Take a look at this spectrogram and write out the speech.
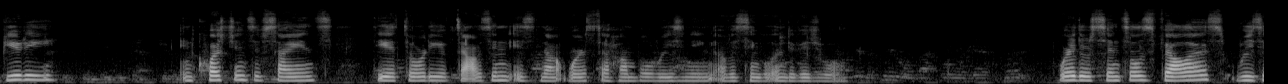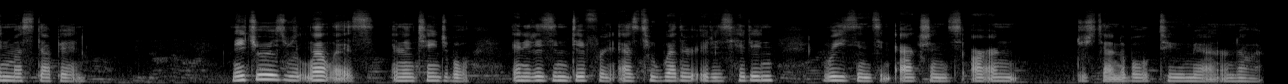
beauty in questions of science, the authority of thousands is not worth the humble reasoning of a single individual. Where their senses fail us, reason must step in. Nature is relentless and unchangeable, and it is indifferent as to whether it is hidden reasons and actions are understandable to man or not.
